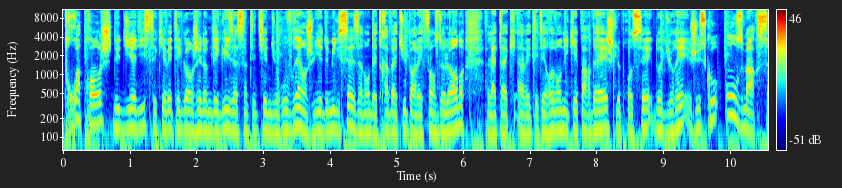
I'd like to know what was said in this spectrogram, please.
trois proches des djihadistes qui avaient égorgé l'homme d'église à Saint-Étienne-du-Rouvray en juillet 2016 avant d'être abattu par les forces de l'ordre. L'attaque avait été revendiquée par Daesh. Le procès doit durer jusqu'au 11 mars.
